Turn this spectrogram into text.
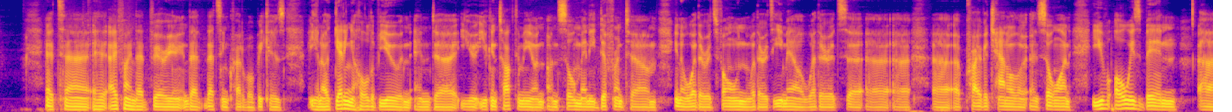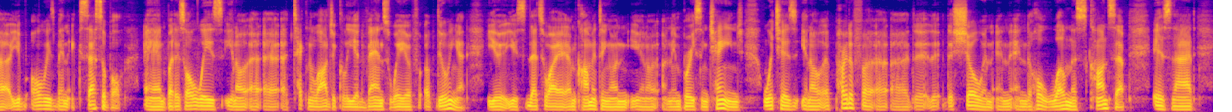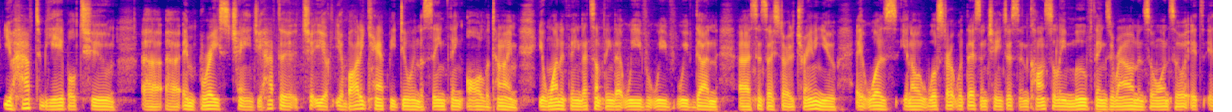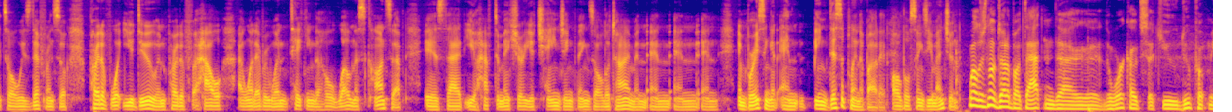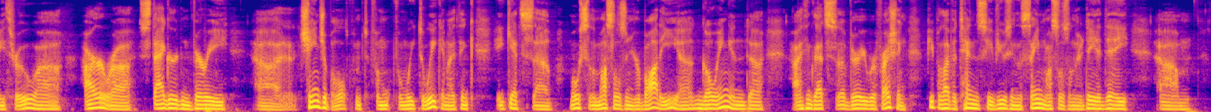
It, uh, I find that very that that's incredible because you know getting a hold of you and and uh, you you can talk to me on on so many different um, you know whether it's phone, whether it's email, whether it's a, a, a, a private channel and so on. You've always been uh, you've always been accessible and but it's always you know a, a, technologically advanced way of, of doing it. You, you that's why I'm commenting on you know on embracing change, which is you know a part of uh, uh, uh the, the show and, and and the whole wellness concept is that you have to be able to uh, uh, embrace change. You have to, ch- your, your body can't be doing the same thing all the time. You want to think that's something that we've, we've, we've done uh, since I started training you. It was, you know, we'll start with this and change this and constantly move things around and so on. So it's, it's always different. So part of what you do and part of how I want everyone taking the whole wellness concept is that you have to make sure you're changing things all the time and, and, and, and embracing it and being disciplined about it. All those things you mentioned. Well, there's no doubt about that. And uh, the workouts that you do put me through uh, are uh, staggered and very uh, changeable from, from, from week to week. And I think it gets uh, most of the muscles in your body uh, going. And I think that's very refreshing. People have a tendency of using the same muscles on their day to day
